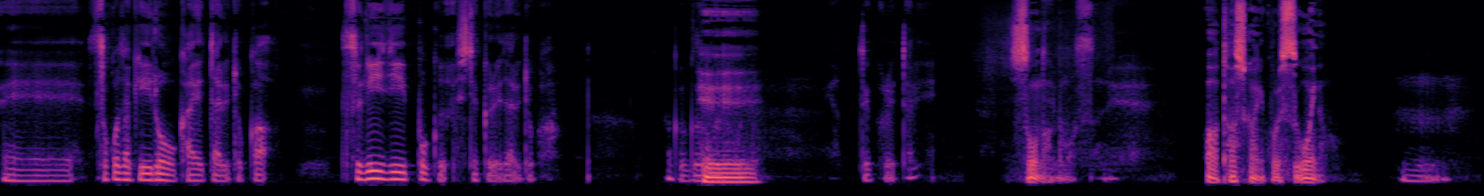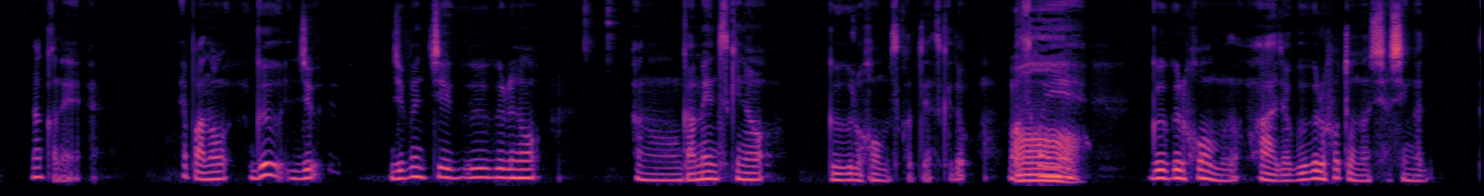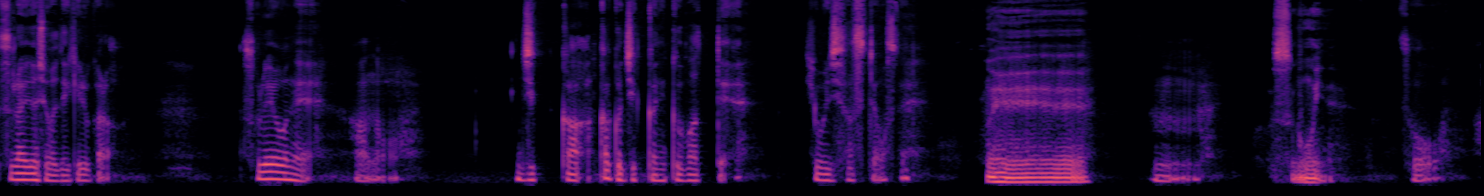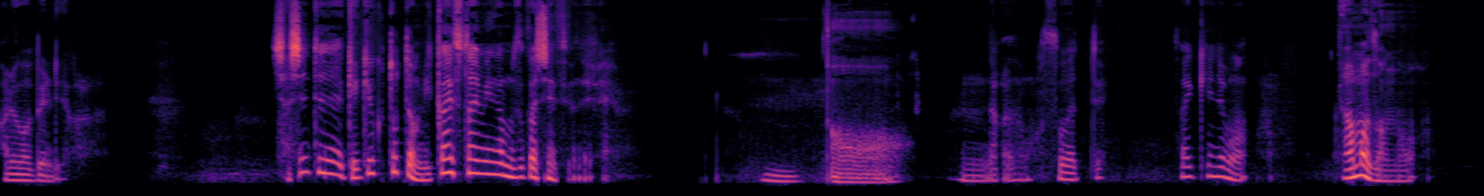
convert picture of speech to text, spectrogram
えー、そこだけ色を変えたりとか、3D っぽくしてくれたりとか、なんか Google。やってくれたりしそうなんだ。あ、確かにこれすごいな。うん。なんかね、やっぱあの、グー、じゅ、自分ち Google の、あの、画面付きの Google ホーム使ってるんですけど、まあ、そこに Google ホームの、あ、じゃあ Google フォトの写真がスライドショーできるから、それをね、あの、実家、各実家に配って表示させてますね。へえ。うん。すごいね。そう。あれは便利だから。写真ってね、結局撮っても見返すタイミングが難しいんですよね。うん。ああ。うん、だから、そうやって、最近でも、アマゾンの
